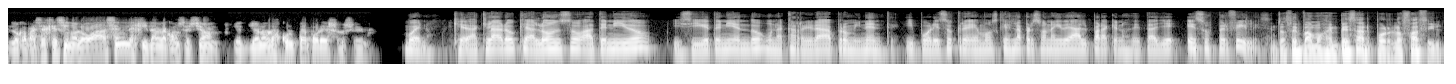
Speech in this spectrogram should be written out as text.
Lo que pasa es que si no lo hacen, les quitan la concesión. Yo, yo no los culpé por eso. sí. Bueno, queda claro que Alonso ha tenido y sigue teniendo una carrera prominente y por eso creemos que es la persona ideal para que nos detalle esos perfiles. Entonces vamos a empezar por lo fácil,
